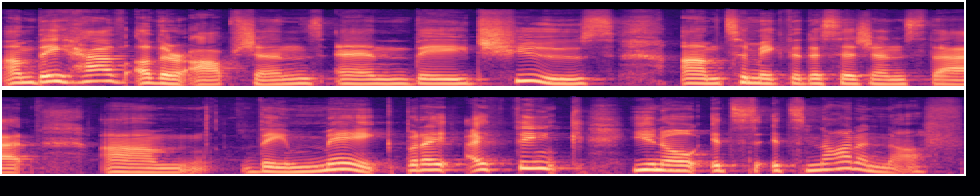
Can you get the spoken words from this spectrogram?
Um, they have other options and they choose um, to make the decisions that um, they make. But I, I think, you know, it's it's not enough.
